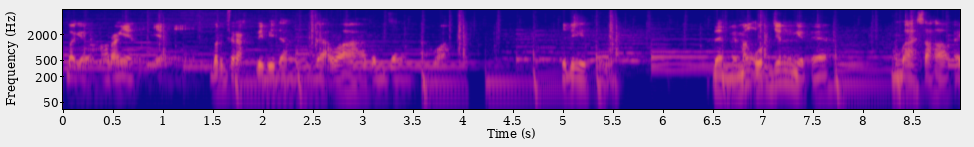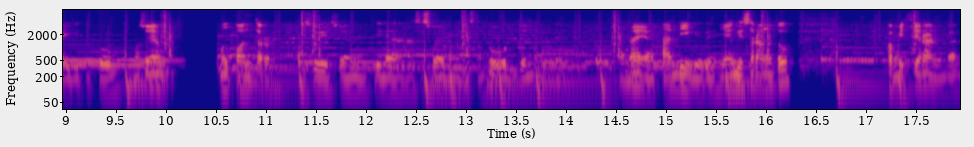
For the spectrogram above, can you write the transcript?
Sebagai orang-orang yang yang bergerak di bidang dakwah atau di jalan dakwah. Jadi itu. Dan memang urgent gitu ya membahas hal, -hal kayak gitu tuh. Maksudnya mengcounter isu-isu yang tidak sesuai dengan Islam itu urgent gitu ya. Karena ya tadi gitu ya, yang diserang tuh pemikiran kan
